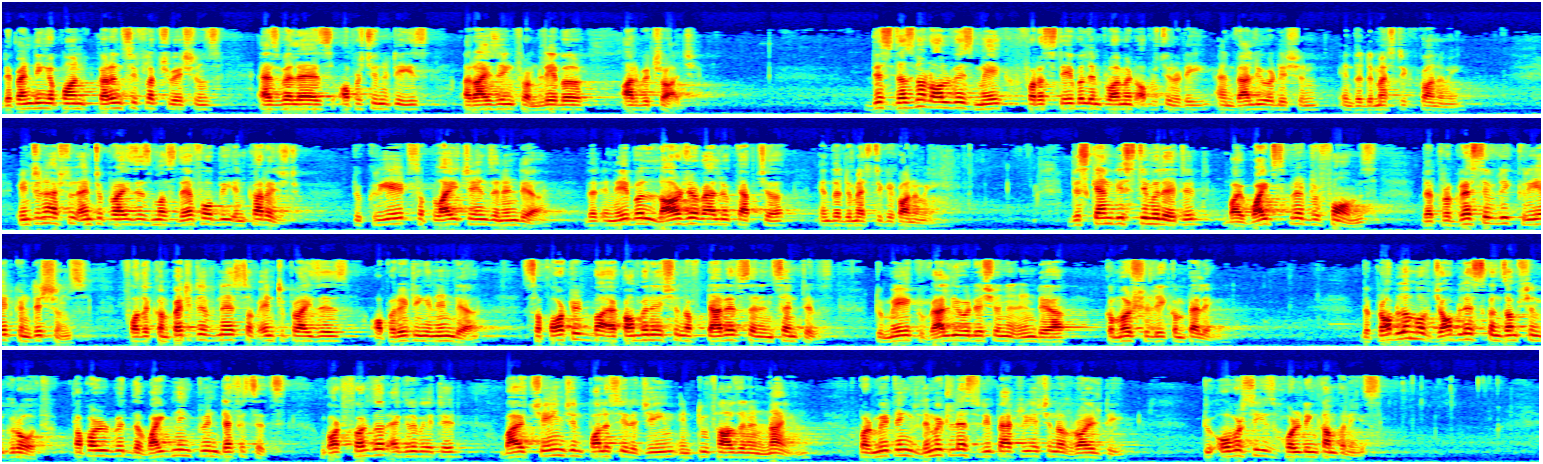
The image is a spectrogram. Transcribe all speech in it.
depending upon currency fluctuations as well as opportunities arising from labor arbitrage. This does not always make for a stable employment opportunity and value addition in the domestic economy. International enterprises must therefore be encouraged to create supply chains in India that enable larger value capture in the domestic economy. This can be stimulated by widespread reforms that progressively create conditions for the competitiveness of enterprises operating in India, supported by a combination of tariffs and incentives to make value addition in India commercially compelling. The problem of jobless consumption growth, coupled with the widening twin deficits, got further aggravated by a change in policy regime in 2009, permitting limitless repatriation of royalty to overseas holding companies.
